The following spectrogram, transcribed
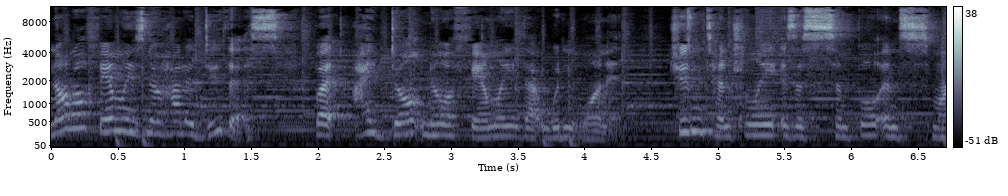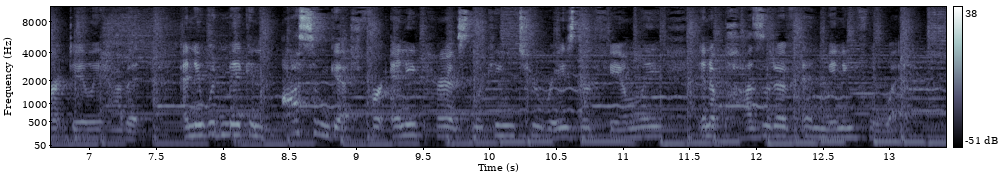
Not all families know how to do this, but I don't know a family that wouldn't want it. Choose intentionally is a simple and smart daily habit, and it would make an awesome gift for any parents looking to raise their family in a positive and meaningful way.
